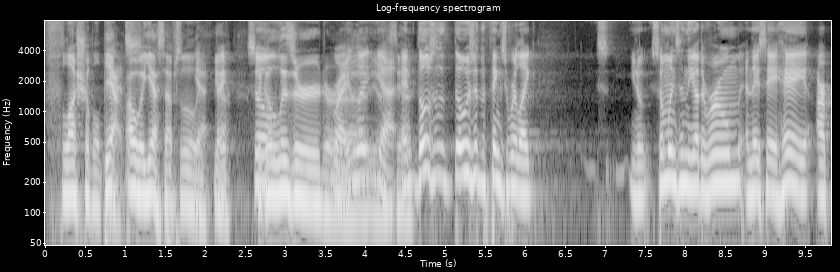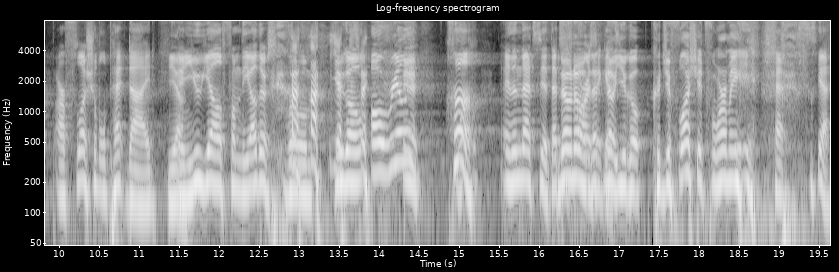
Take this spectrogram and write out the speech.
flushable pets. yeah. Oh yes, absolutely. Yeah, Yeah. right. So- like a lizard or right. uh, yes, yeah. and those are the, those are the things where like, you know, someone's in the other room and they say, "Hey, our our flushable pet died," Yeah. and you yell from the other room. You go, "Oh, really? Yeah. Huh?" And then that's it. That's no, as no, far as that- no. You go. Could you flush it for me? yeah. yeah.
